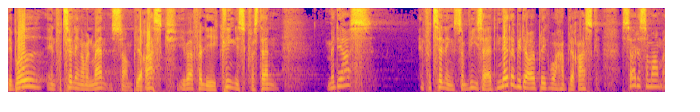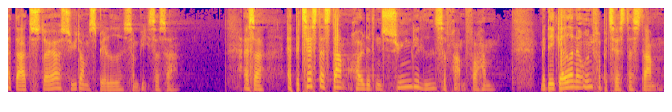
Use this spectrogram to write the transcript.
Det er både en fortælling om en mand, som bliver rask, i hvert fald i klinisk forstand, men det er også en fortælling, som viser, at netop i det øjeblik, hvor han bliver rask, så er det som om, at der er et større sygdomsbillede, som viser sig. Altså, at Bethesdas stam holdte den synlige lidelse frem for ham. Men det er gaderne uden for Bethesdas stam,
